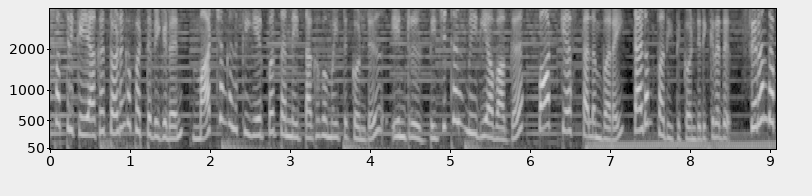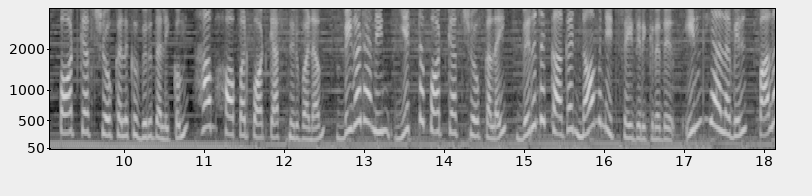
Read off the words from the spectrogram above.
பத்திரிகையாக தொடங்கப்பட்ட விகடன் மாற்றங்களுக்கு ஏற்ப தன்னை தகவமைத்துக் கொண்டு இன்று டிஜிட்டல் மீடியாவாக பாட்காஸ்ட் தளம் வரை தடம் பதித்துக் கொண்டிருக்கிறது. சிறந்த பாட்காஸ்ட் ஷோக்களுக்கு விருதளிக்கும் ஹப் ஹாப்பர் பாட்காஸ்ட் நிறுவனம் விகடனின் எட்டு பாட்காஸ்ட் ஷோக்களை விருதுக்காக நாமினேட் செய்திருக்கிறது. இந்திய அளவில் பல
